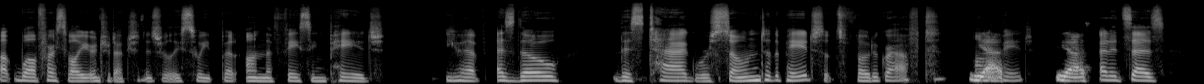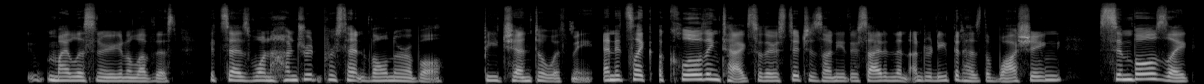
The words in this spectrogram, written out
uh, well, first of all, your introduction is really sweet, but on the facing page, you have as though this tag were sewn to the page, so it's photographed on yes. the page. Yes. And it says, my listener, you're going to love this. It says 100% vulnerable. Be gentle with me. And it's like a clothing tag. So there are stitches on either side. And then underneath it has the washing symbols like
